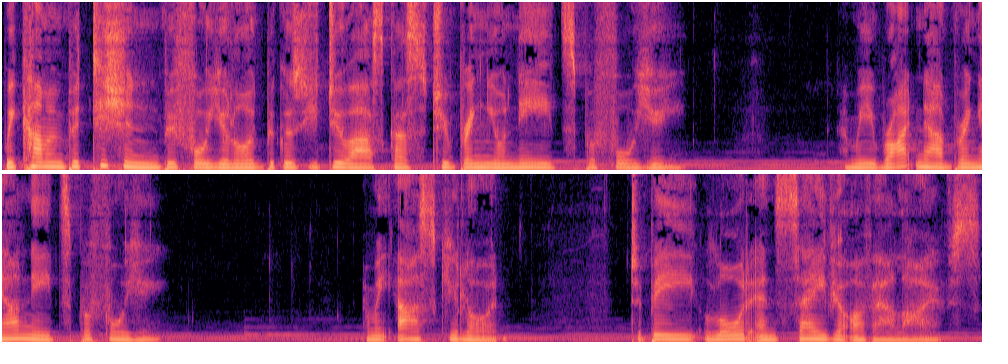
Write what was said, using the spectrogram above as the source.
we come and petition before you, Lord, because you do ask us to bring your needs before you. And we right now bring our needs before you. And we ask you, Lord, to be Lord and Saviour of our lives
